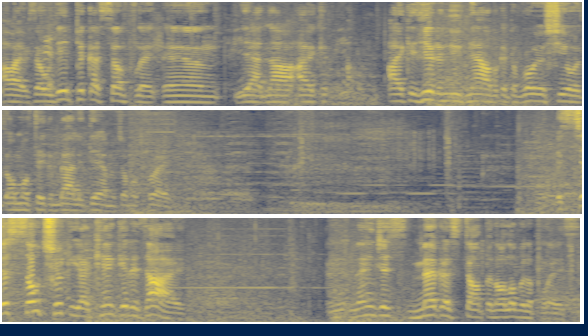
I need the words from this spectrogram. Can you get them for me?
Alright, so we did pick up Sunflint, and yeah, now I can I can hear the news now because the Royal Shield is almost taking badly damage, I'm afraid. It's just so tricky, I can't get his die. And then just mega stomping all over the place.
